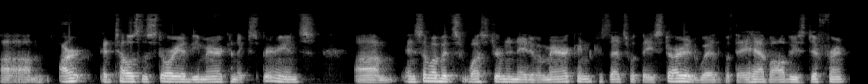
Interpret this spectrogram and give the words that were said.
um, art that tells the story of the American experience. Um, and some of it's Western and Native American because that's what they started with, but they have all these different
